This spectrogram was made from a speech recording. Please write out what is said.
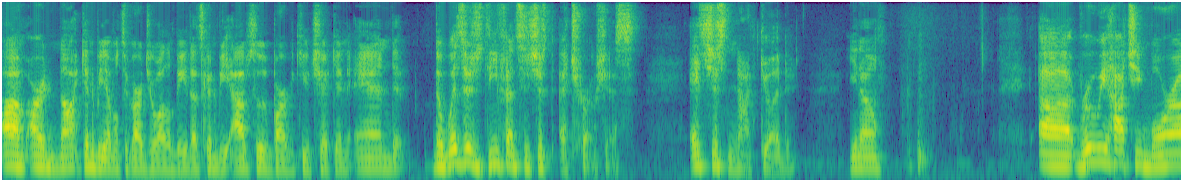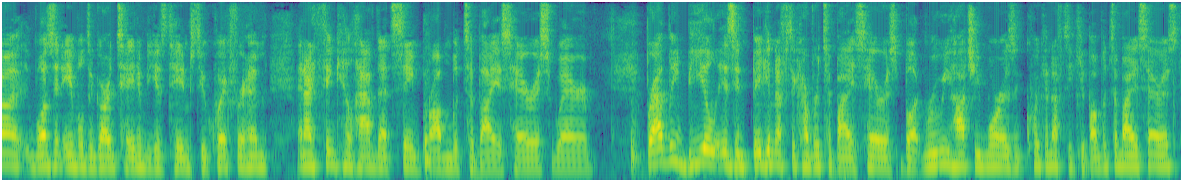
um, are not going to be able to guard Joel Embiid. That's going to be absolute barbecue chicken. And the Wizards' defense is just atrocious. It's just not good. You know? Uh, Rui Hachimura wasn't able to guard Tatum because Tatum's too quick for him. And I think he'll have that same problem with Tobias Harris where Bradley Beal isn't big enough to cover Tobias Harris, but Rui Hachimura isn't quick enough to keep up with Tobias Harris.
